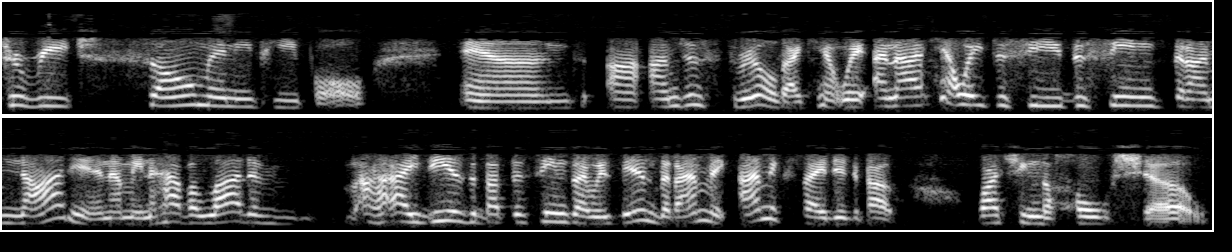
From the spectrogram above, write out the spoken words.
to reach so many people. And uh, I'm just thrilled. I can't wait, and I can't wait to see the scenes that I'm not in. I mean, I have a lot of ideas about the scenes I was in, but I'm I'm excited about watching the whole show.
